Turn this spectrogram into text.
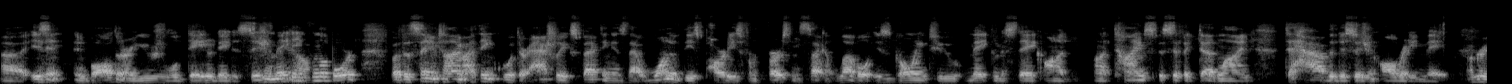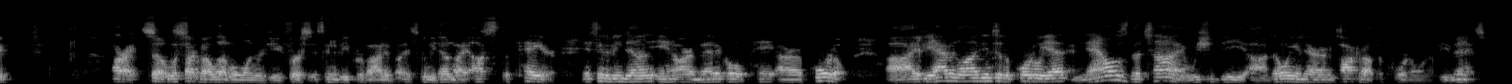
uh, isn't involved in our usual day-to-day decision making No. from the board. But at the same time, I think what they're actually expecting is that one of these parties from first and second level is going to make the mistake on a on a time-specific deadline to have the decision already made. Agreed. All right, so let's talk about level one review first. It's going to be provided by, it's going to be done by us, the payer. It's going to be done in our medical pay, our portal. Uh, if you haven't logged into the portal yet, and now's the time, we should be uh, going in there. To talk about the portal in a few minutes.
